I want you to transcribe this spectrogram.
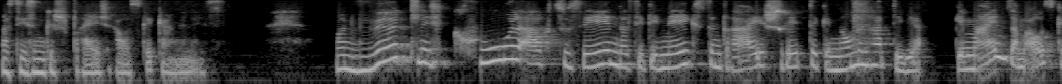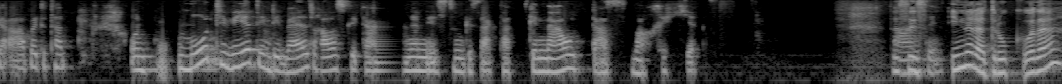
aus diesem Gespräch rausgegangen ist. Und wirklich cool auch zu sehen, dass sie die nächsten drei Schritte genommen hat, die wir gemeinsam ausgearbeitet hat und motiviert in die Welt rausgegangen ist und gesagt hat, genau das mache ich jetzt. Das Wahnsinn. ist innerer Druck, oder?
